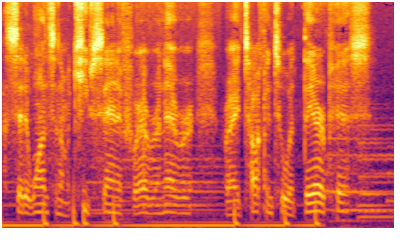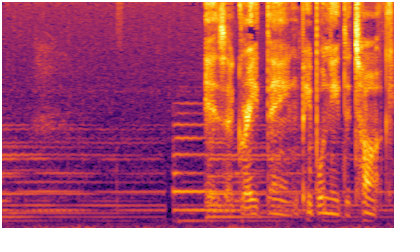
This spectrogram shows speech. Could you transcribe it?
I said it once and I'm going to keep saying it forever and ever, right? Talking to a therapist is a great thing. People need to talk.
